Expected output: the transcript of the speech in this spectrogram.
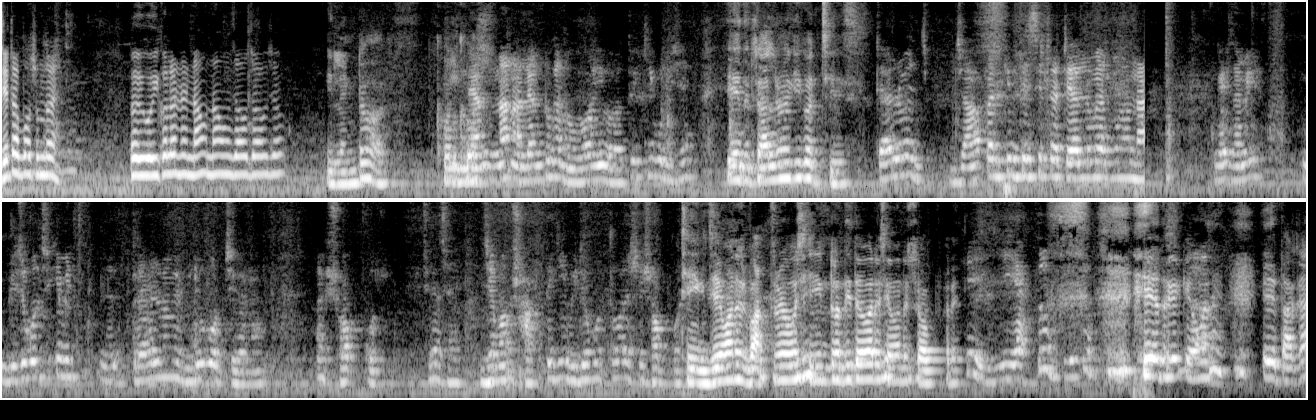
যেটা পছন্দ হয়। ওই ওই কালারের নাও নাও যাও যাও যাও। এই ল্যাংটা খোল খোল। না না ল্যাংটো কেন? ভাই তুই কি বলিস এই তো ট্রায়াল রুমে কি করছিস? ট্রায়াল রুমে জামা প্যান্ট কিনতে এসেছি ট্রায়াল রুমে আসব না আমি বিজু বলছি কি আমি ট্রায়াল রুমে ভিডিও করছি কেন? আমি সব করি ঠিক আছে? যে মানুষ হাঁটতে গিয়ে ভিডিও করতে পারে সে সব করে। ঠিক যে মানুষ বাথরুমে বসে ইন্ট্রো দিতে পারে সে মানুষ সব করে। এই, এই এত এ তোকে কেমন এ টাকা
